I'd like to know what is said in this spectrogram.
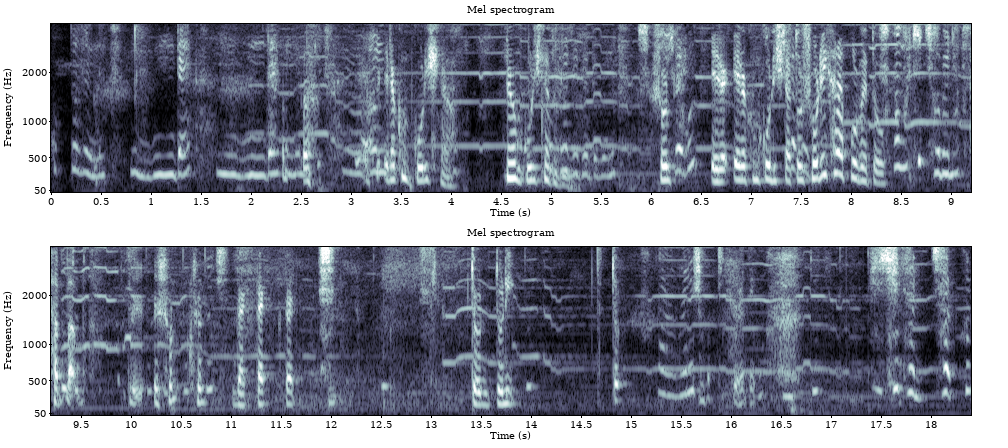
কোথাও যাবি না? দেখ দেখ এরকম করিস না। এরকম করিস না তুই। যেতে দেবো না শোন এর- এরকম করিস না। তোর শরীর খারাপ করবে তো। আমার কিচ্ছু হবে না। হ্যাঁ, বা- শোন শোন দেখ দেখ দেখ। তোর তোরই তো- আমি সব ঠিক করে দেবো। দেখে যান সাগর।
